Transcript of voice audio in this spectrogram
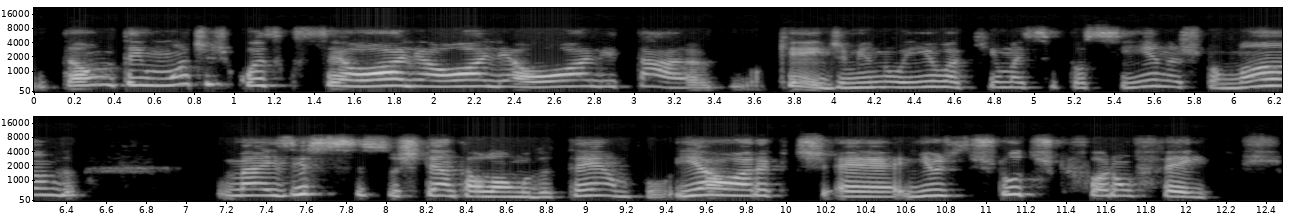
Então, tem um monte de coisa que você olha, olha, olha e tá, ok, diminuiu aqui umas citocinas tomando, mas isso se sustenta ao longo do tempo? E a hora que, é, e os estudos que foram feitos,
